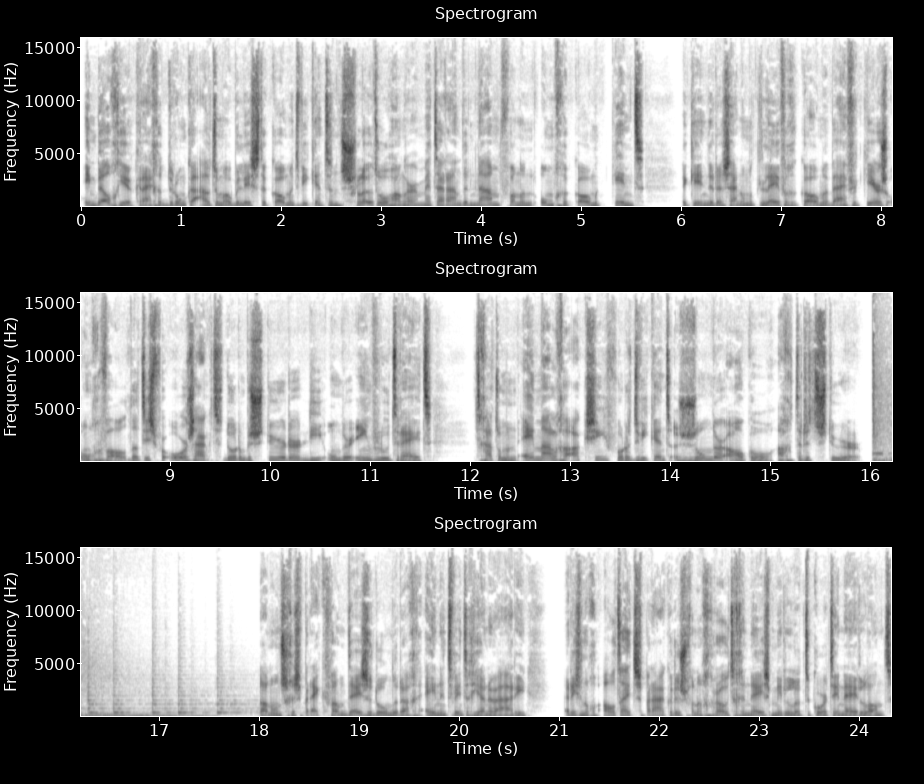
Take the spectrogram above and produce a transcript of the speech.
In België krijgen dronken automobilisten komend weekend een sleutelhanger met daaraan de naam van een omgekomen kind. De kinderen zijn om het leven gekomen bij een verkeersongeval dat is veroorzaakt door een bestuurder die onder invloed reed. Het gaat om een eenmalige actie voor het weekend zonder alcohol achter het stuur. Dan ons gesprek van deze donderdag 21 januari. Er is nog altijd sprake dus van een groot geneesmiddelentekort in Nederland.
